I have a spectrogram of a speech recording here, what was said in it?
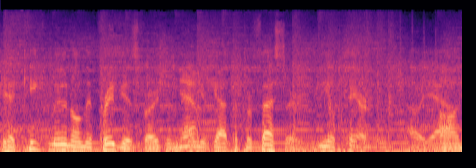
you had Keith Moon on the previous version. Yeah. Now you've got the professor, Neil Peart, Oh yeah. on,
